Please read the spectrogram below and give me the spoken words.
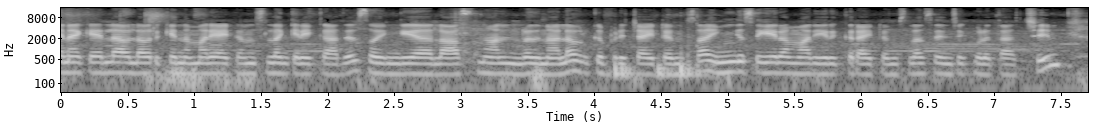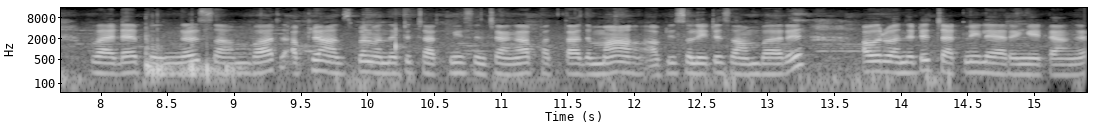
ஏன்னா கேரளாவில் அவருக்கு இந்த மாதிரி ஐட்டம்ஸ்லாம் கிடைக்காது. ஸோ இங்கே லாஸ்ட் நாள்ன்றதுனால அவருக்கு பிடிச்ச ஐட்டம்ஸ் தான். இங்கே செய்கிற மாதிரி இருக்கிற ஐட்டம்ஸ்லாம் செஞ்சு கொடுத்தாச்சு. வடை பொங்கல் சாம்பார். அப்புறம் ஹஸ்பண்ட் வந்துட்டு சட்னி செஞ்சாங்க. பத்தாதுமா அப்படி சொல்லிட்டு சாம்பார். அவர் வந்துட்டு சட்னியில் இறங்கிட்டாங்க.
